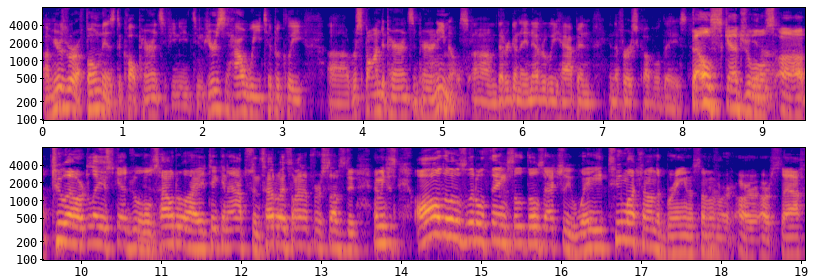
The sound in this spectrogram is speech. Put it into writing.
Um, here's where a phone is to call parents if you need to. Here's how we typically uh, respond to parents and parent emails um, that are going to inevitably happen in the first couple of days. Bell schedules, uh, two-hour delay schedules. How do I take an absence? How do I sign up for a substitute? I mean, just all those little things. Those actually weigh too much on the brain of some of our, our, our staff,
